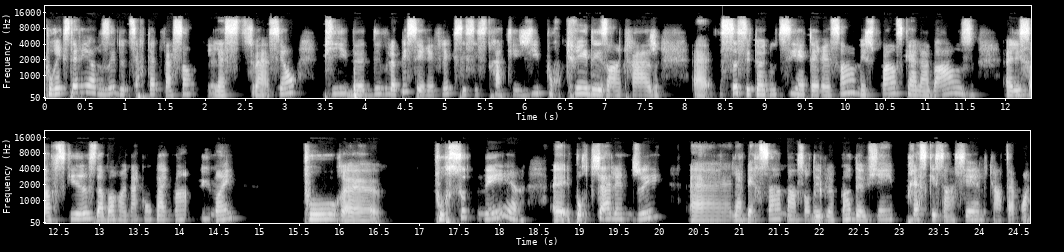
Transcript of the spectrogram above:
pour extérioriser d'une certaine façon la situation, puis de développer ses réflexes et ses stratégies pour créer des ancrages. Euh, ça, c'est un outil intéressant, mais je pense qu'à la base, euh, les soft skills, d'avoir un accompagnement humain pour, euh, pour soutenir, pour challenger la personne dans son développement devient presque essentiel quant à moi.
